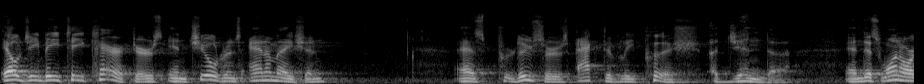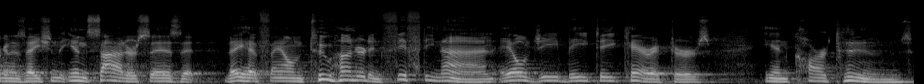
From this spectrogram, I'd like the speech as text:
LGBT characters in children's animation as producers actively push agenda. And this one organization, the Insider, says that they have found 259 LGBT characters in cartoons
